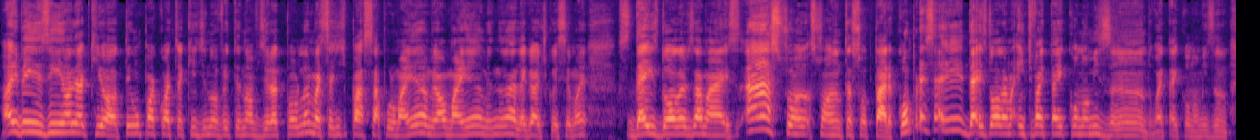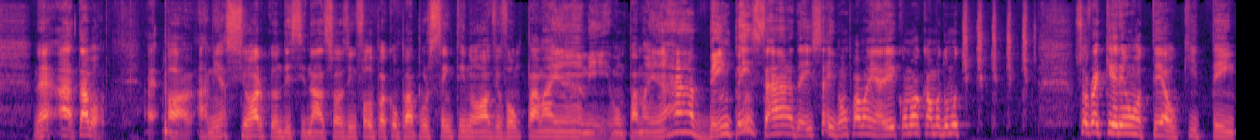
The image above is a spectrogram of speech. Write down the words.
Aí, benzinho, olha aqui, ó, tem um pacote aqui de 99 direto para Orlando, mas se a gente passar por Miami, ó, Miami, não é legal de conhecer Miami, 10 dólares a mais. Ah, sua, sua anta sua otária, compra esse aí, 10 dólares a gente vai estar tá economizando, vai estar tá economizando, né? Ah, tá bom. É, ó, a minha senhora, porque eu não decidi nada sozinho, falou para comprar por 109, vamos para Miami, vamos para Miami. Ah, bem pensada, é isso aí, vamos para Miami. Aí, como a calma do mundo, o senhor vai querer um hotel que tem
